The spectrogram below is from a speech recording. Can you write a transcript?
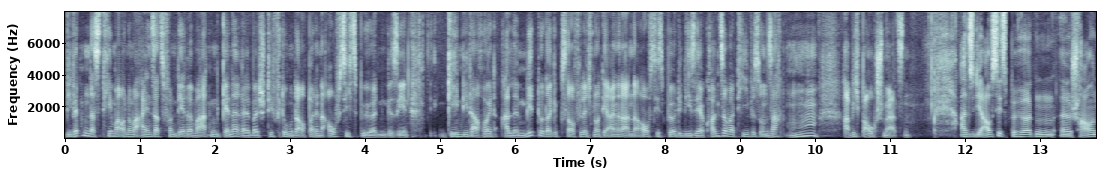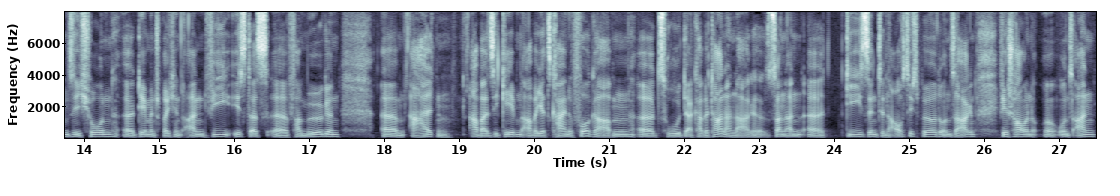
wie wird denn das Thema auch nochmal Einsatz von Derivaten generell bei Stiftungen oder auch bei den Aufsichtsbehörden gesehen? Gehen die da heute alle mit oder gibt es auch vielleicht noch die eine oder andere Aufsichtsbehörde, die sehr konservativ ist und sagt, hm, habe ich Bauchschmerzen. Also die Aufsichtsbehörden äh, schauen sich schon äh, dementsprechend an, wie ist das äh, Vermögen ähm, erhalten. Aber sie geben aber jetzt keine Vorgaben zu der Kapitalanlage, sondern die sind in der Aufsichtsbehörde und sagen, wir schauen uns an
